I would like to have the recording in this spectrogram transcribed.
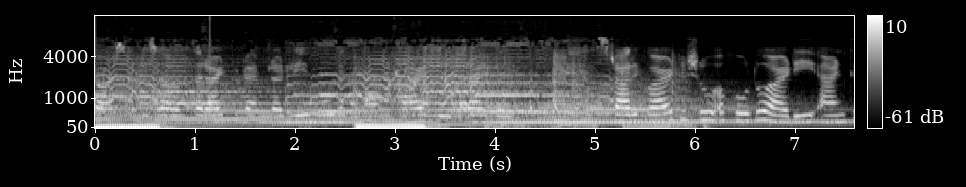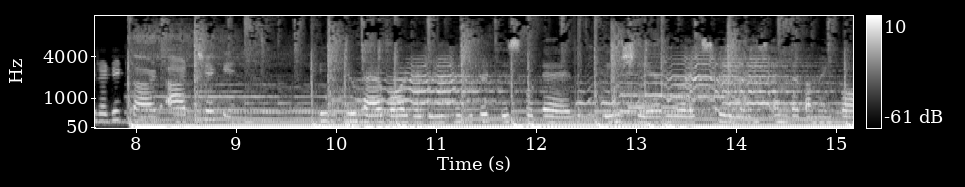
cards and reserves the right to temporarily hold an amount prior to arrival. Guests are required to show a photo ID and credit card at check-in. If you have already visited this hotel, please share your experience in the comment box.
